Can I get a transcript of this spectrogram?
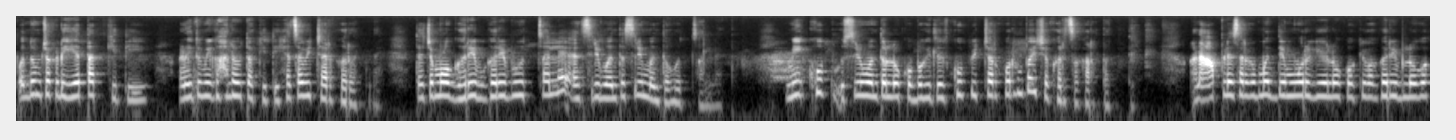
पण तुमच्याकडे येतात किती आणि तुम्ही घालवता किती ह्याचा विचार करत नाही. त्याच्यामुळं गरीब गरीब होत चाललं आहे आणि श्रीमंत श्रीमंत होत चालले आहेत मी खूप श्रीमंत लोक बघितले खूप विचार करून पैसे खर्च करतात ते. आणि आपल्यासारखं मध्यमवर्गीय लोक किंवा गरीब लोक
